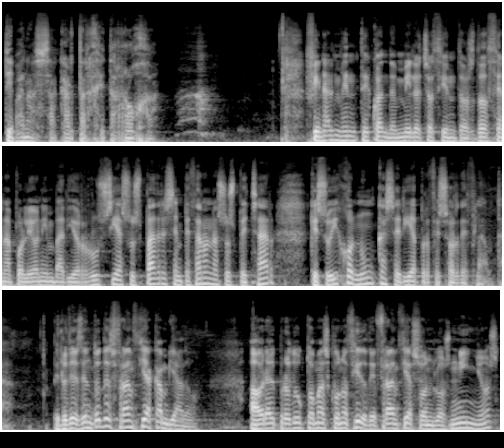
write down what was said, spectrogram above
te van a sacar tarjeta roja. Finalmente, cuando en 1812 Napoleón invadió Rusia, sus padres empezaron a sospechar que su hijo nunca sería profesor de flauta. Pero desde entonces Francia ha cambiado. Ahora el producto más conocido de Francia son los niños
